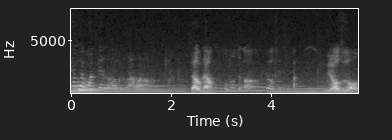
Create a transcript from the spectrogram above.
要再玩电脑了啦！怎样怎样？我肚子饿，陪我去吃饭。你要吃哦？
